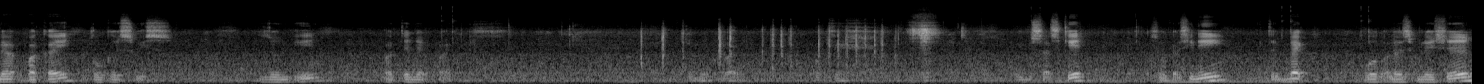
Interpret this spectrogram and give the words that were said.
nak pakai toggle switch zoom in alternate right. Alternate right. Ok Ini besar sikit. So kat sini kita back work on simulation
